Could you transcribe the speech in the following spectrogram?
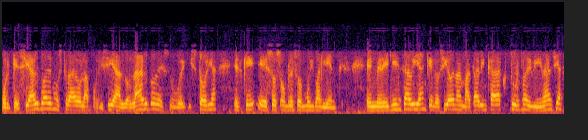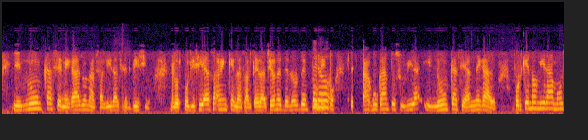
porque si algo ha demostrado la policía a lo largo de su historia es que esos hombres son muy valientes. En Medellín sabían que los iban a matar en cada turno de vigilancia y nunca se negaron a salir al servicio. Los policías saben que en las alteraciones del orden público se está jugando su vida y nunca se han negado. ¿Por qué no miramos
